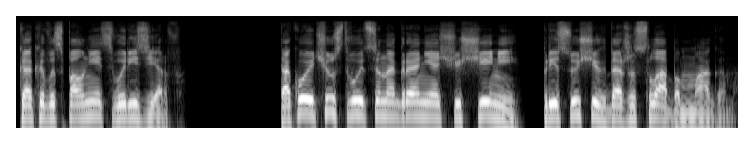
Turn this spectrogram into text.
как и восполнять свой резерв. Такое чувствуется на грани ощущений, присущих даже слабым магам.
